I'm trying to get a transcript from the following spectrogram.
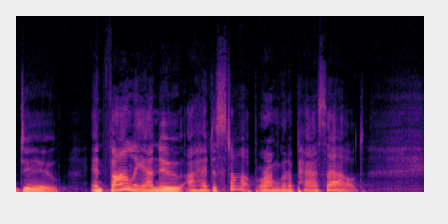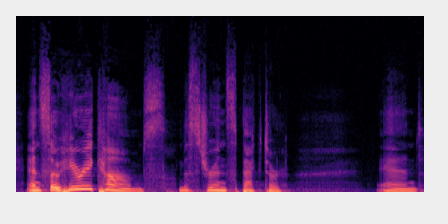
do. And finally, I knew I had to stop or I'm going to pass out. And so here he comes, Mr. Inspector. And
